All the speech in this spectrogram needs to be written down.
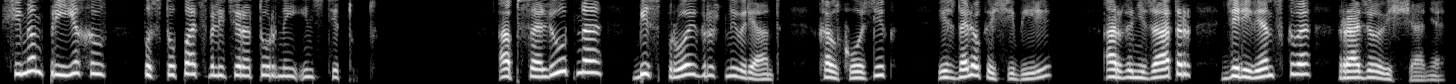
Семен приехал поступать в литературный институт. Абсолютно беспроигрышный вариант. Колхозник из далекой Сибири, организатор деревенского радиовещания.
